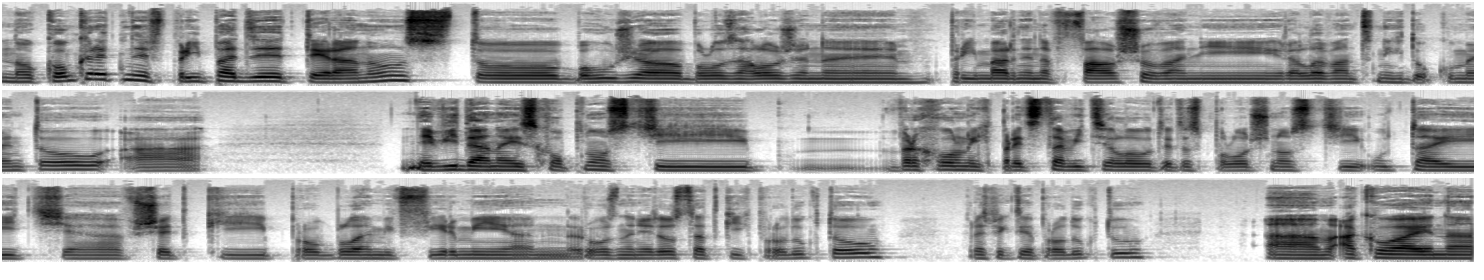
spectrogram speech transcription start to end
No konkrétne v prípade Teranos to bohužiaľ bolo založené primárne na falšovaní relevantných dokumentov a nevydanej schopnosti vrcholných predstaviteľov tejto spoločnosti utajiť eh, všetky problémy firmy a rôzne nedostatky produktov, respektíve produktu. A ako aj na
